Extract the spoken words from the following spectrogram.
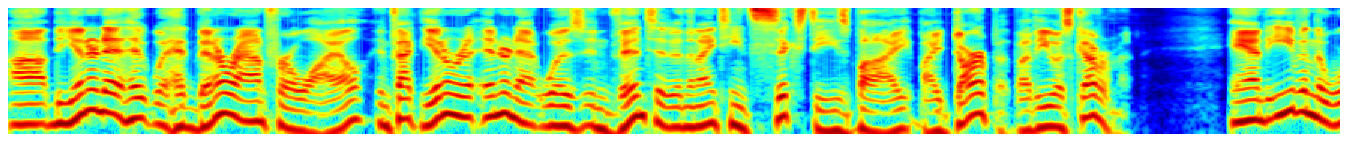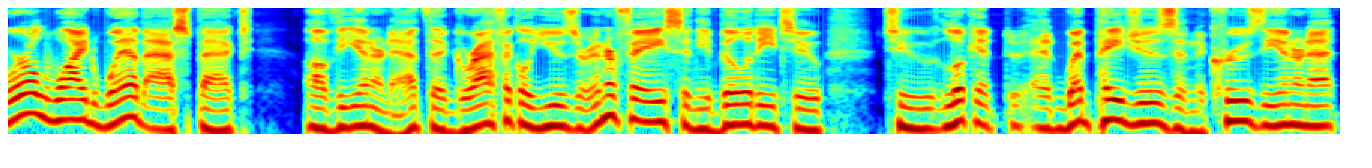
uh, the internet had, been around for a while. In fact, the internet was invented in the 1960s by, by DARPA, by the U.S. government. And even the World Wide Web aspect of the internet, the graphical user interface and the ability to, to look at, at web pages and to cruise the internet,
